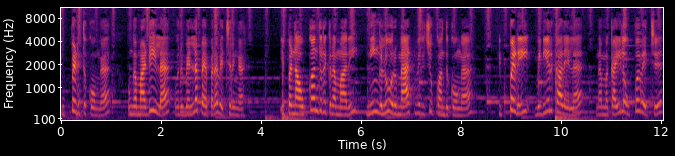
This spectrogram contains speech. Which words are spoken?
உப்பு எடுத்துக்கோங்க. உங்க மடியில ஒரு வெள்ளை பேப்பரை வச்சிருங்க. இப்ப நான் உட்கார்ந்துருக்கிற மாதிரி நீங்களும் ஒரு மேட் விரிச்சு உட்காந்துக்கோங்க இப்படி விடியற் காலையில நம்ம கையில உப்பை வச்சு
